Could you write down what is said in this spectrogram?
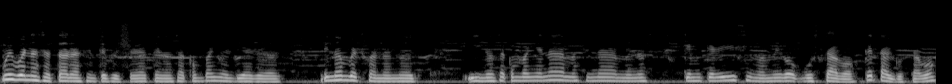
Muy buenas a toda la gente fiestera que nos acompaña el día de hoy. Mi nombre es Juan Manuel y nos acompaña nada más y nada menos que mi queridísimo amigo Gustavo. ¿Qué tal, Gustavo?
